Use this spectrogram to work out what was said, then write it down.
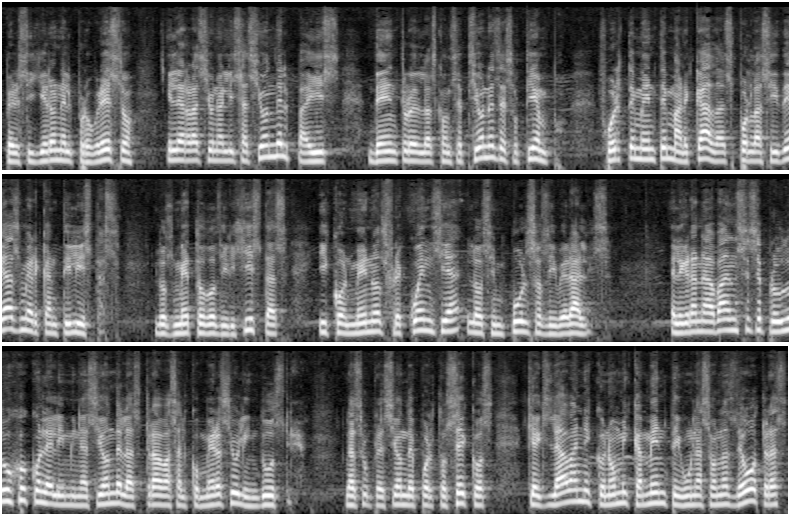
persiguieron el progreso y la racionalización del país dentro de las concepciones de su tiempo, fuertemente marcadas por las ideas mercantilistas, los métodos dirigistas y con menos frecuencia los impulsos liberales. El gran avance se produjo con la eliminación de las trabas al comercio y la industria, la supresión de puertos secos que aislaban económicamente unas zonas de otras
